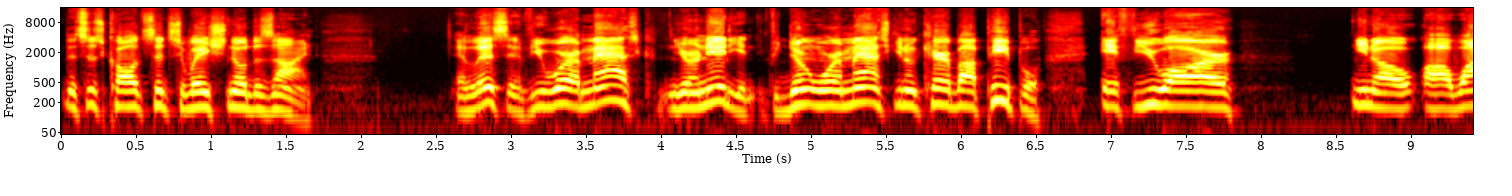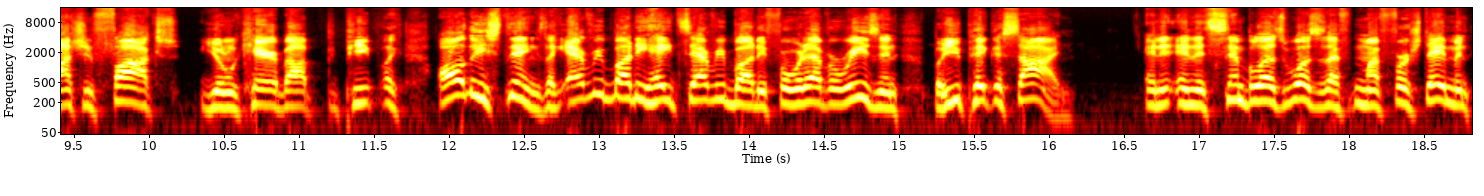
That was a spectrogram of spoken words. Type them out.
This is called situational design. And listen, if you wear a mask, you're an idiot. If you don't wear a mask, you don't care about people. If you are, you know, uh, watching Fox, you don't care about people. Like all these things. Like everybody hates everybody for whatever reason, but you pick a side. And, it, and as simple as it was, as my first statement,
